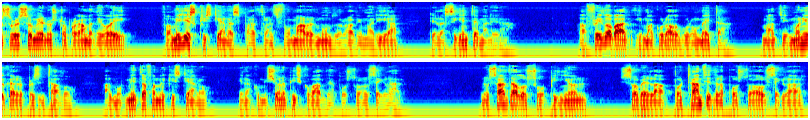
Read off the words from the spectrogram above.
Podemos resumir nuestro programa de hoy, Familias Cristianas para Transformar el Mundo Radio María, de la siguiente manera. Alfredo Abad Inmaculado Gurumeta, matrimonio que ha representado al movimiento familiar cristiano en la Comisión Episcopal de Apostolado Seglar, nos ha dado su opinión sobre la importancia del apostolado seglar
